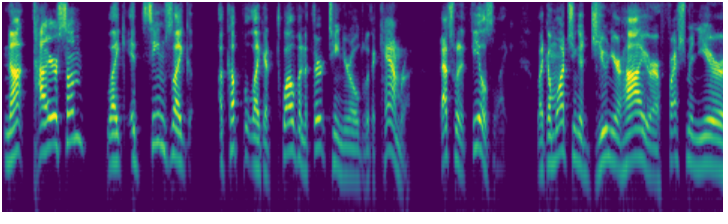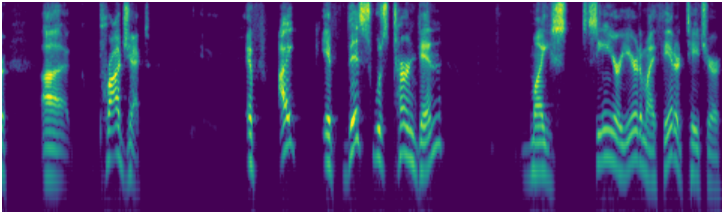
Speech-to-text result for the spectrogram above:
not tiresome. Like it seems like a couple, like a 12 and a 13 year old with a camera. That's what it feels like. Like I'm watching a junior high or a freshman year uh, project. If I if this was turned in my senior year to my theater teacher,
